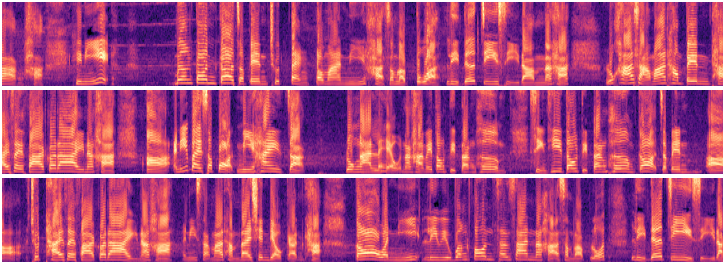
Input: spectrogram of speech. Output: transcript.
บ้างค่ะ ทีนี้ เบื้องต้นก็จะเป็นชุดแต่งประมาณนี้ค่ะสำหรับตัว Leader G สีดำนะคะ ลูกค้าสามารถทำเป็นท้ายไฟฟ้าก็ได้นะคะอาอันนี้ใบสปอร์ตมีให้จากโรงงานแล้วนะคะ ไม่ต้องติดตั้งเพิ่ม สิ่งที่ต้องติดตั้งเพิ่มก็จะเป็นชุดท้ายไฟฟ้าก็ได้นะคะ อันนี้สามารถทำได้เช่นเดียวกันค่ะ ก็วันนี้รีวิวเบื้องต้นสั้นๆนะคะสำหรับรถ Leader G สีด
